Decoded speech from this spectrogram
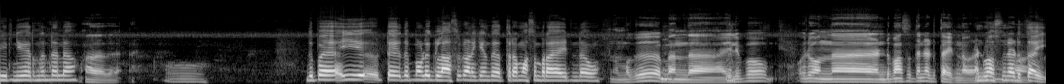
വിരിഞ്ഞ് വരുന്നുണ്ടല്ലോ. അതെ അതെ. ഓ. ഇതിപ്പോൾ ഈ ഇതിപ്പോ നമ്മൾ ഗ്ലാസ് കാണിക്കുന്നത് എത്ര മാസം പ്രായമായിട്ടുണ്ടാവും? നമുക്ക് എന്താ അതിലിപ്പോ ഒരു ഒന്ന് രണ്ട് മാസത്തിന്റെ അടുത്തായിട്ടുണ്ടാവും. രണ്ട് മാസത്തിന്റെ അടുത്തായി.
